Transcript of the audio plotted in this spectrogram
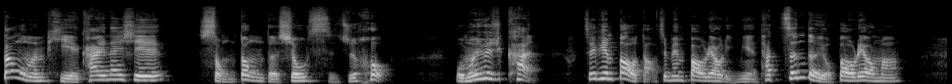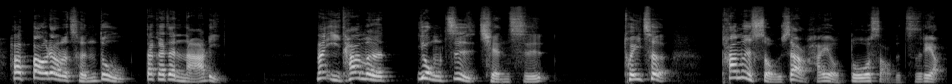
当我们撇开那些耸动的修辞之后，我们会去看这篇报道、这篇爆料里面，它真的有爆料吗？它爆料的程度大概在哪里？那以他们用字遣词推测，他们手上还有多少的资料？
